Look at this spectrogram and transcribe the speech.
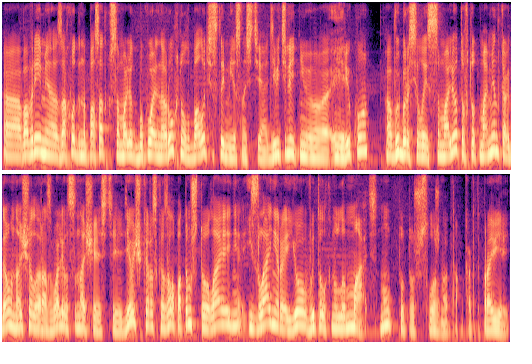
во время захода на посадку самолет буквально рухнул в болотистой местности. Девятилетнюю Эрику э, выбросила из самолета в тот момент, когда он начал разваливаться на части. Девочка рассказала потом, что лайне- из лайнера ее вытолкнула мать. Ну, тут уж сложно там как-то проверить.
